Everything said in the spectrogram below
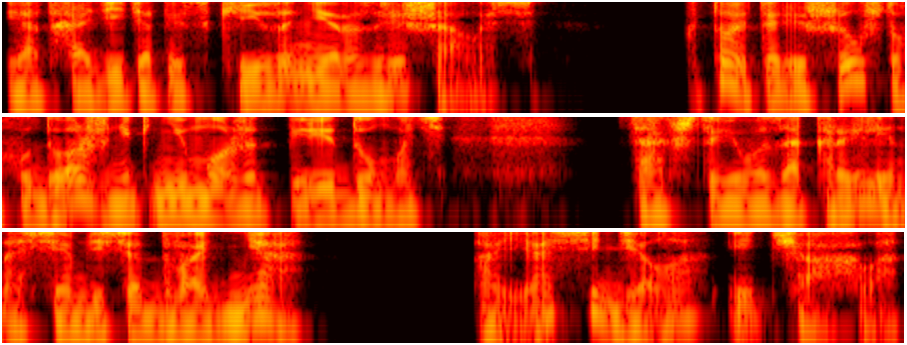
и отходить от эскиза не разрешалось. Кто это решил, что художник не может передумать? Так что его закрыли на 72 дня, а я сидела и чахла.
